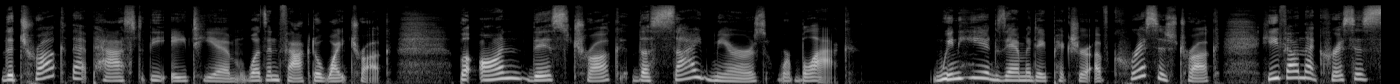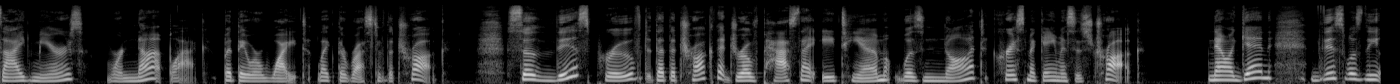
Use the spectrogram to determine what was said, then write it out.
The truck that passed the ATM was, in fact, a white truck. But on this truck, the side mirrors were black. When he examined a picture of Chris's truck, he found that Chris's side mirrors were not black, but they were white like the rest of the truck. So, this proved that the truck that drove past that ATM was not Chris McAmis's truck. Now, again, this was the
